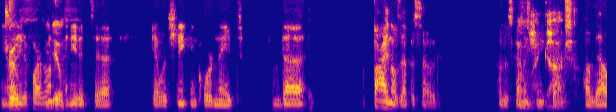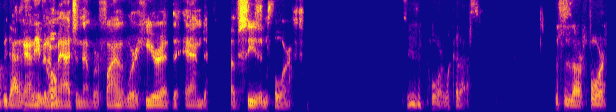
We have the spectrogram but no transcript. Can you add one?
You know what I need it for everyone. I need it to get with Sneak and coordinate the finals episode of the Scott Oh and my gosh. show of the LV I Dynasty. can't even Cool. imagine that we're finally we're here at the end of season four. Season four. Look at us. This is our fourth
